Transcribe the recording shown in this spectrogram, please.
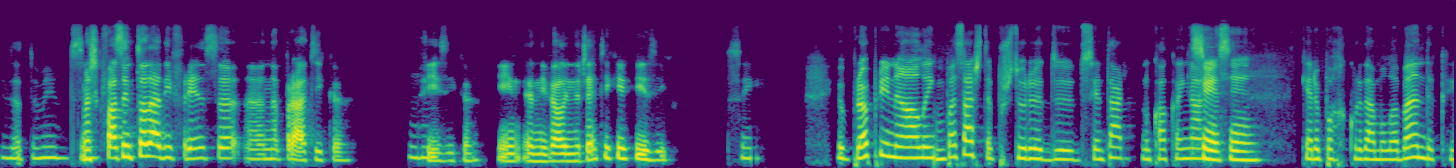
Exatamente. mas sim. que fazem toda a diferença ah, na prática Uhum, física, a nível energético e físico. Sim. Eu própria na aula em que me passaste a postura de, de sentar no calcanhar, Sim, sim. que era para recordar-me a banda, que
